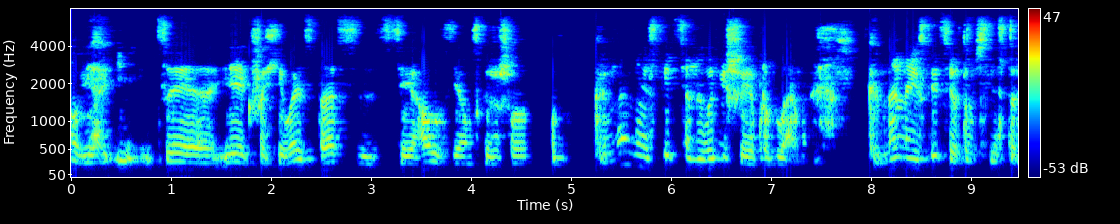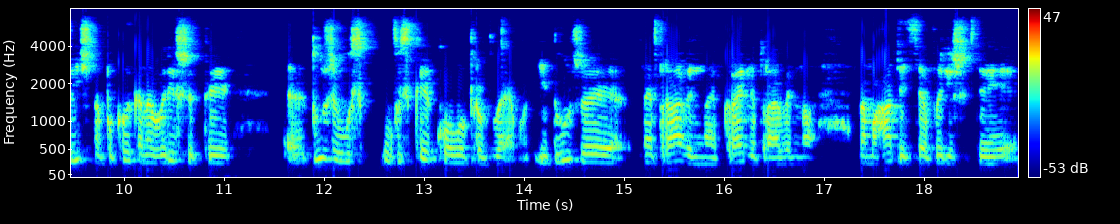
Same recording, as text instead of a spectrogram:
ну, я, і це я як фахівець та, з, цієї галузі, я вам скажу, що кримінальна юстиція не вирішує проблеми. Кримінальна юстиція, в тому числі історично, покликана вирішити е, дуже вузьке коло проблем і дуже неправильно, вкрай неправильно намагатися вирішити е,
